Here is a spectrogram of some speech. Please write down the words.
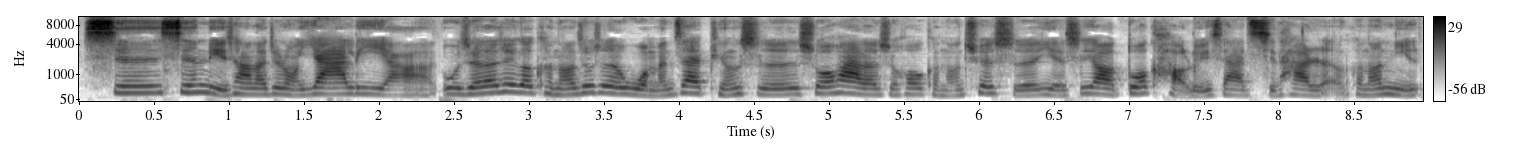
心心理上的这种压力啊，我觉得这个可能就是我们在平时说话的时候，可能确实也是要多考虑一下其他人。可能你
